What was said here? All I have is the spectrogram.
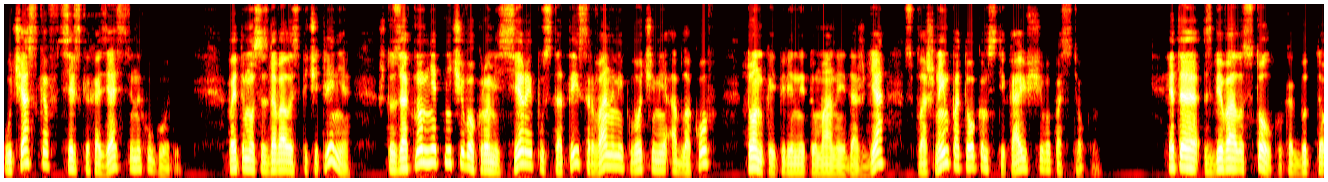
участков сельскохозяйственных угодий. Поэтому создавалось впечатление, что за окном нет ничего, кроме серой пустоты с рваными клочьями облаков, тонкой пелены тумана и дождя, сплошным потоком стекающего по стеклам. Это сбивало с толку, как будто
